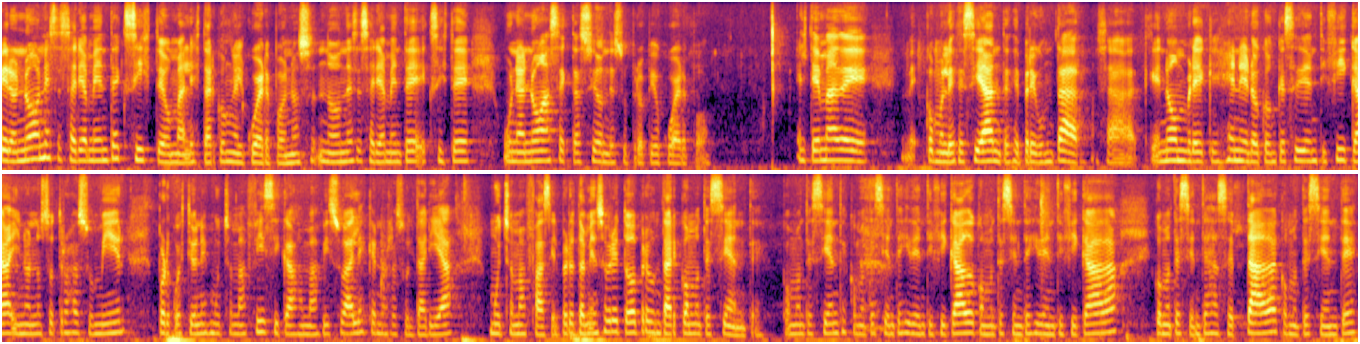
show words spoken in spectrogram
pero no necesariamente existe un malestar con el cuerpo, no, necesariamente existe una no aceptación de su propio cuerpo el tema de, como les decía antes, de preguntar, o sea, qué nombre, qué género, con qué se identifica y no nosotros asumir por cuestiones mucho más físicas o más visuales que nos resultaría mucho más fácil. Pero también sobre todo preguntar cómo te sientes, cómo te sientes, cómo te sientes identificado, cómo te sientes identificada, cómo te sientes aceptada, cómo te sientes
